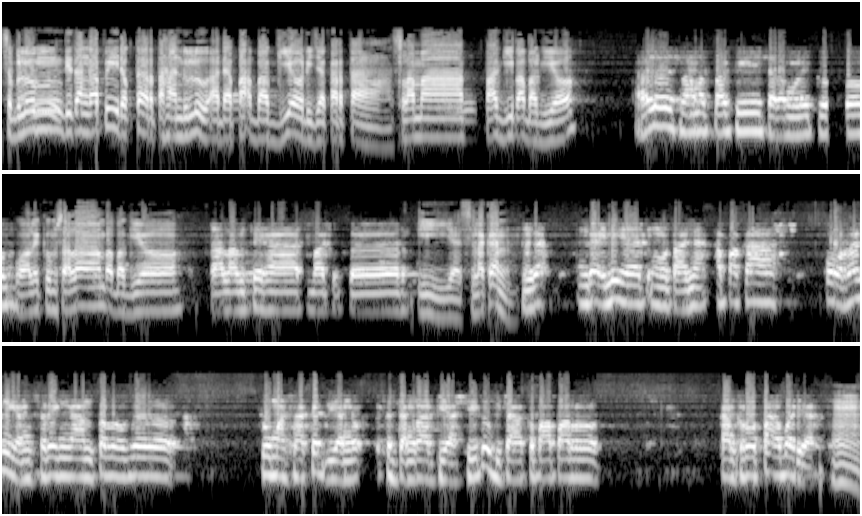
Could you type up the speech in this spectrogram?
Sebelum ditanggapi dokter, tahan dulu. Ada Pak Bagio di Jakarta. Selamat pagi Pak Bagio. Halo, selamat pagi. Assalamualaikum. Waalaikumsalam Pak Bagio. Salam sehat, Pak Dokter. Iya, silakan. Enggak, enggak ini ya mau tanya, apakah orang yang sering nganter ke rumah sakit yang sedang radiasi itu bisa kepapar kanker otak apa ya? Hmm.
